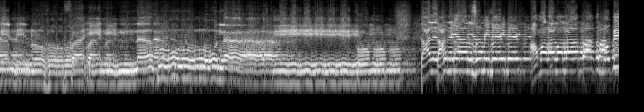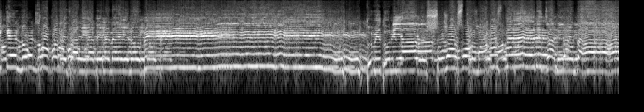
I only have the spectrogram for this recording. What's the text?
মিনহু ফাইন্নাহু মুলাকীকুম তাহলে দুনিয়ার জমিনে আমার আল্লাহ করে দিলে এই নবী তুমি দুনিয়ার সমস্ত মানুষদের জানিয়ে দাও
